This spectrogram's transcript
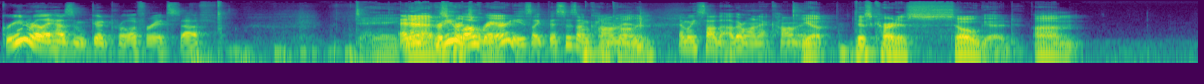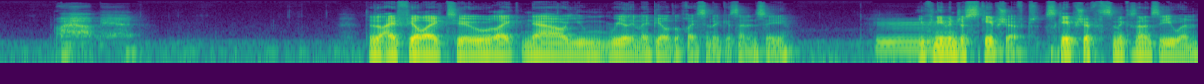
Green really has some good proliferate stuff, dang. and yeah, at pretty low great. rarities. Like this is uncommon. Uncommon. and we saw the other one at common. Yep, this card is so good. Um, wow, man. There's, I feel like too, like now you really might be able to play Simic Ascendancy. You can even just Scapeshift, scape shift Simic Ascendancy, you win.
